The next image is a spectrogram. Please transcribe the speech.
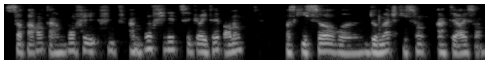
s'apparente à un bon, filet de sécurité, pardon, parce qu'il sort euh, de matchs qui sont intéressants.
